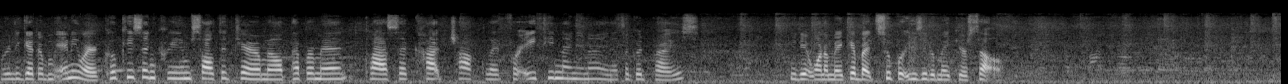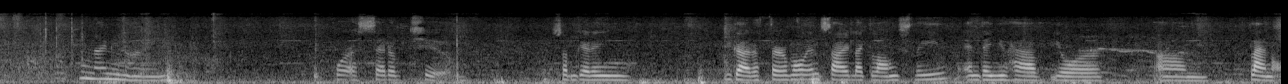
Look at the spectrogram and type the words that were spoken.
Really get them anywhere. Cookies and cream, salted caramel, peppermint, classic hot chocolate for $18.99. That's a good price. You didn't want to make it, but super easy to make yourself. $14.99 for a set of two. So I'm getting, you got a thermal inside, like long sleeve, and then you have your um, flannel.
